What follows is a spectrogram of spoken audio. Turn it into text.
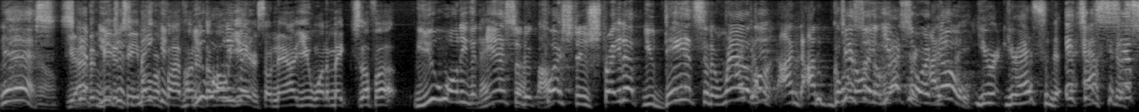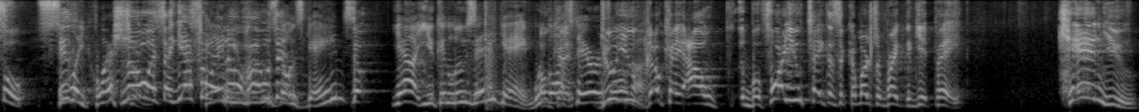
Yes. You Skip, haven't beat a team over 500 the whole even, year, so now you want to make stuff up. You won't even make answer the up. question straight up. You dancing around it. I'm, I'm going Just on a yes or a no. I, you're, you're asking, it's asking a simple, silly question. No, it's a yes or can no. You How lose is it? those games? No. Yeah, you can lose any game. We okay. lost Arizona. Do you? Okay, I'll before you take us a commercial break to get paid. Can you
